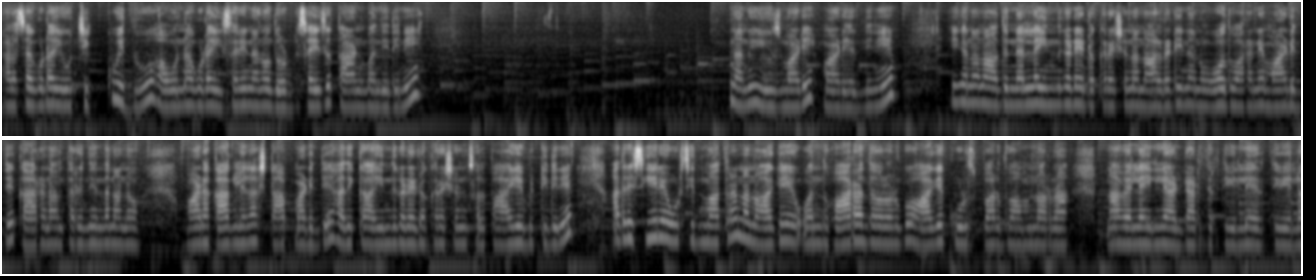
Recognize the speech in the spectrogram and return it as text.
ಕಳಸ ಕೂಡ ಇವು ಚಿಕ್ಕ ಇದ್ದು ಅವನ್ನ ಕೂಡ ಈ ಸರಿ ನಾನು ದೊಡ್ಡ ಸೈಜು ತಗೊಂಡು ಬಂದಿದ್ದೀನಿ. ನಾನು ಯೂಸ್ ಮಾಡಿ ಮಾಡಿರ್ತೀನಿ. ಈಗ ನಾನು ಅದನ್ನೆಲ್ಲ ಹಿಂದ್ಗಡೆ ಡೆಕೋರೇಷನ್ ನಾನು ಆಲ್ರೆಡಿ ನಾನು ಹೋದ ವಾರನೇ ಮಾಡಿದ್ದೆ. ಕಾರಣಾಂತರದಿಂದ ನಾನು ಮಾಡೋಕ್ಕಾಗಲಿಲ್ಲ ಸ್ಟಾಪ್ ಮಾಡಿದ್ದೆ. ಅದಕ್ಕೆ ಹಿಂದ್ಗಡೆ ಡೆಕೋರೇಷನ್ ಸ್ವಲ್ಪ ಹಾಗೆ ಬಿಟ್ಟಿದ್ದೀನಿ. ಆದರೆ ಸೀರೆ ಉಡ್ಸಿದ್ದು ಮಾತ್ರ ನಾನು ಹಾಗೆ ಒಂದು ವಾರದವರೆಗೂ ಹಾಗೆ ಕೂಡಿಸ್ಬಾರ್ದು. ಅಮ್ಮನವ್ರನ್ನ ನಾವೆಲ್ಲ ಇಲ್ಲೇ ಅಡ್ಡಾಡ್ತಿರ್ತೀವಿ, ಇಲ್ಲೇ ಇರ್ತೀವಿ, ಎಲ್ಲ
